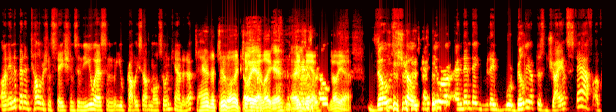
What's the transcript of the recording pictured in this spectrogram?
on independent television stations in the U.S. and you probably saw them also in Canada. Canada too. Oh, it Oh, changed yeah, my life. yeah, I Yeah. remember. Oh yeah. those shows and they were and then they they were building up this giant staff of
